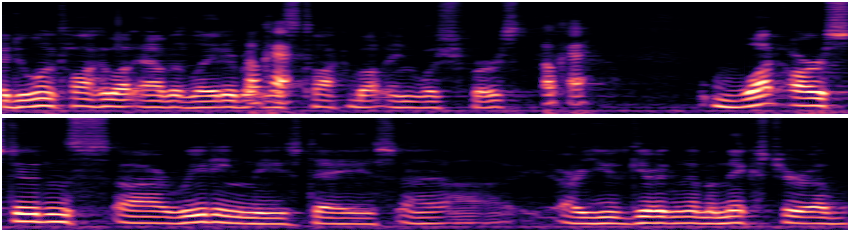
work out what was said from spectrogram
I do want to talk about AVID later, but Okay. let's talk about English first. Okay. What are students uh, reading these days? Uh, are you giving them a mixture of,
